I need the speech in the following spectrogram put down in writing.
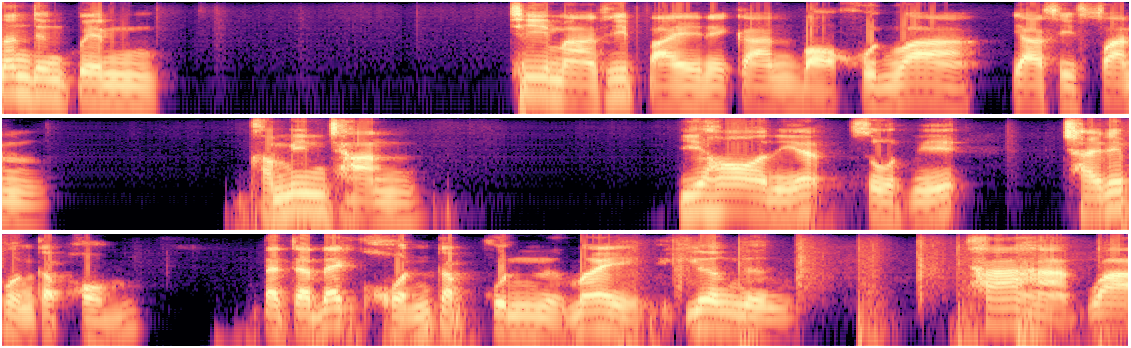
นั่นจึงเป็นที่มาที่ไปในการบอกคุณว่ายาสีฟันขมิ้นชัน ยี่ห้อนี้สูตรนี้ใช้ได้ผลกับผม แต่จะได้ผลกับคุณหรือไม่อีกเรื่องหนึ่งถ้าหากว่า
